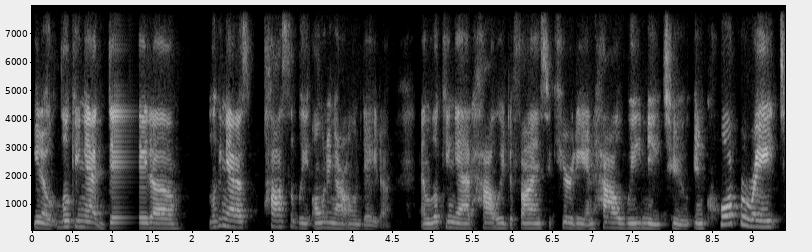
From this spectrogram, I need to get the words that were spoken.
you know, looking at data looking at us possibly owning our own data and looking at how we define security and how we need to incorporate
